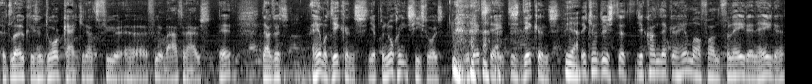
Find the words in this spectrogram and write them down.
het leuke is een doorkijkje naar het vuur, eh, vuur- en waterhuis. Hè. Nou, dat is helemaal Dickens. Je hebt er nog een iets historisch. De bedstee, het is Dickens. Ja. Weet je, wel, dus dat, je kan lekker helemaal van verleden en heden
